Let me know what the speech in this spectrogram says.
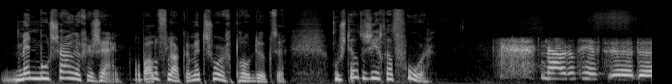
men moet zuiniger zijn, op alle vlakken, met zorgproducten. Hoe stelt u zich dat voor? Nou, dat heeft uh, de,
